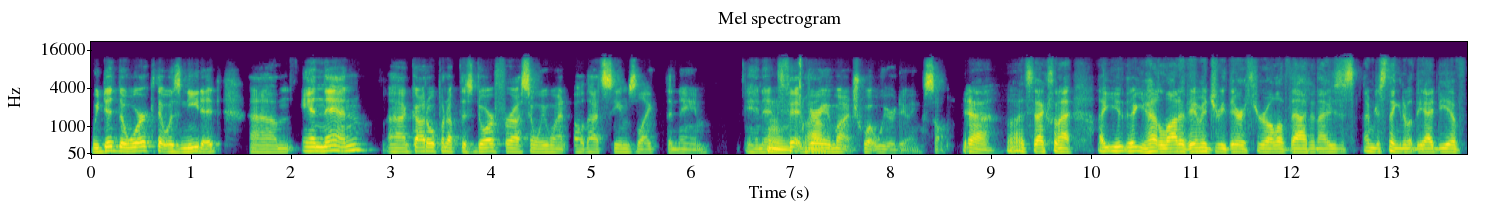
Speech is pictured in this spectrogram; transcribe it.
we did the work that was needed um, and then uh, god opened up this door for us and we went oh that seems like the name and it hmm, fit very wow. much what we were doing. So yeah, well, that's excellent. Uh, you you had a lot of imagery there through all of that, and I was just I'm just thinking about the idea of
